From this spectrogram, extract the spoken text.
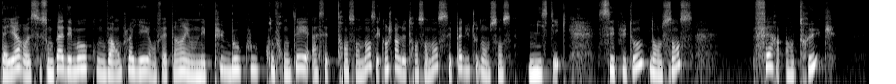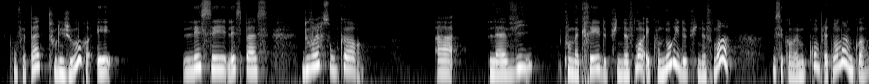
D'ailleurs, ce ne sont pas des mots qu'on va employer en fait, hein, et on n'est plus beaucoup confronté à cette transcendance. Et quand je parle de transcendance, c'est pas du tout dans le sens mystique, c'est plutôt dans le sens faire un truc qu'on fait pas tous les jours et laisser l'espace d'ouvrir son corps à la vie qu'on a créée depuis neuf mois et qu'on nourrit depuis neuf mois, Mais c'est quand même complètement dingue, quoi.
